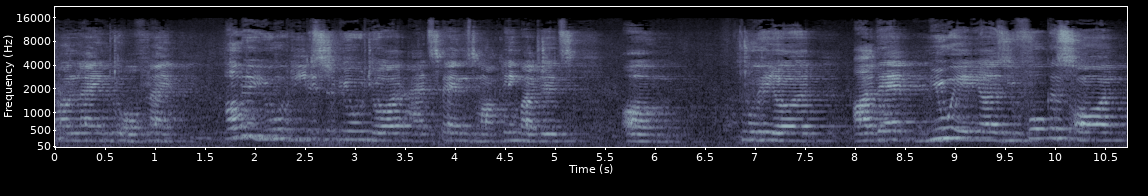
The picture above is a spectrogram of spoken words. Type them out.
online to offline, how do you redistribute your ad spends, marketing budgets um, through the year? Are there new areas you focus on?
